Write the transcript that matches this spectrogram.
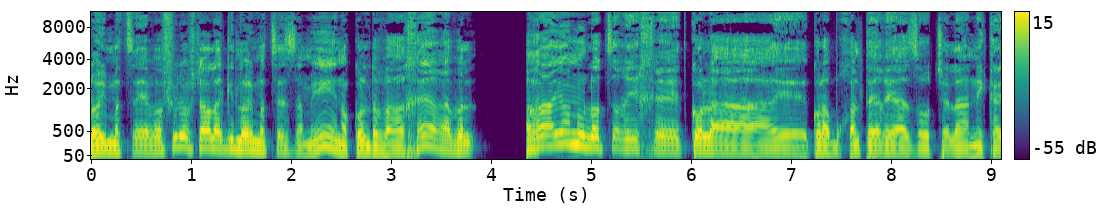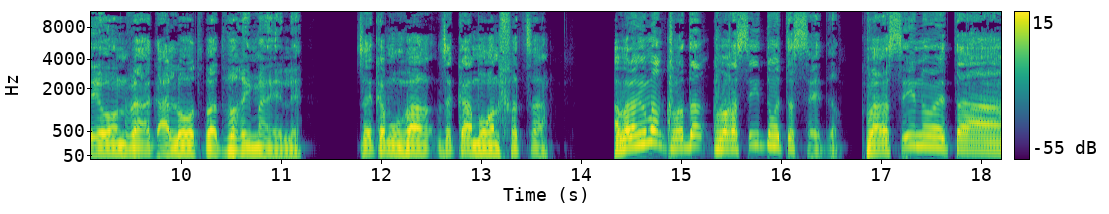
לא יימצא, ואפילו אפשר להגיד לא יימצא זמין או כל דבר אחר, אבל הרעיון הוא לא צריך אה, את כל, ה... אה, כל הבוכלטריה הזאת של הניקיון וההגעלות והדברים האלה. זה כמובן, זה כאמור הנפצה. אבל אני אומר, כבר, ד... כבר עשינו את הסדר. כבר עשינו את ה...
